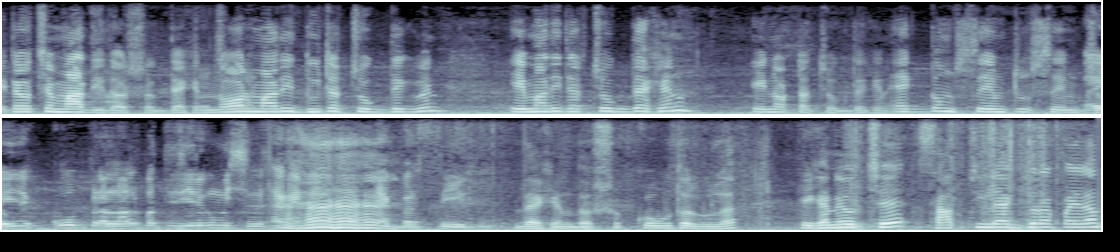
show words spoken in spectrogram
এটা হচ্ছে মাদি দর্শক। দেখেন নর মাদি দুইটা চোখ দেখবেন। এই মাদিটার চোখ দেখেন। এই নটটার চোখ দেখেন একদম সেম টু সেম চোখ। এই যে কোবরা লাল পাতি যেরকম মিশে থাকে হ্যাঁ, হ্যাঁ, হ্যাঁ। একবার সেম দেখেন দর্শক কবুতরগুলা। এখানে হচ্ছে সাপচিলা এক জোড়া পাইলাম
